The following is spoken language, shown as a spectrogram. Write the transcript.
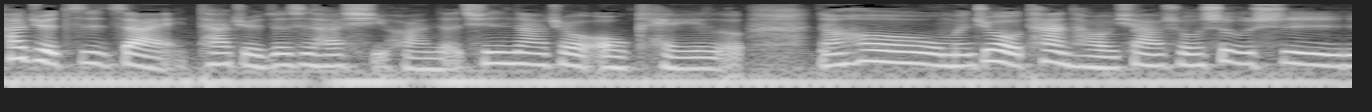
他觉得自在，他觉得这是他喜欢的，其实那就 OK 了。然后我们就探讨一下，说是不是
